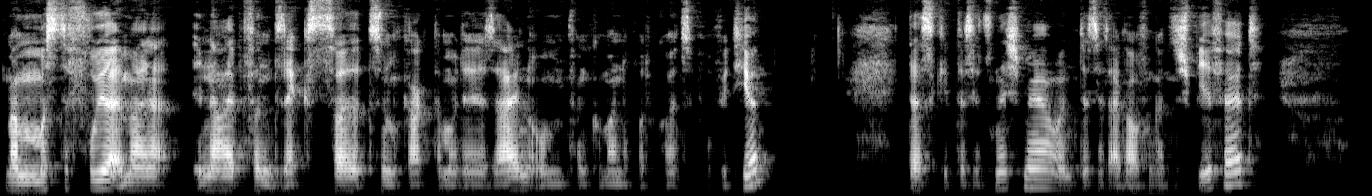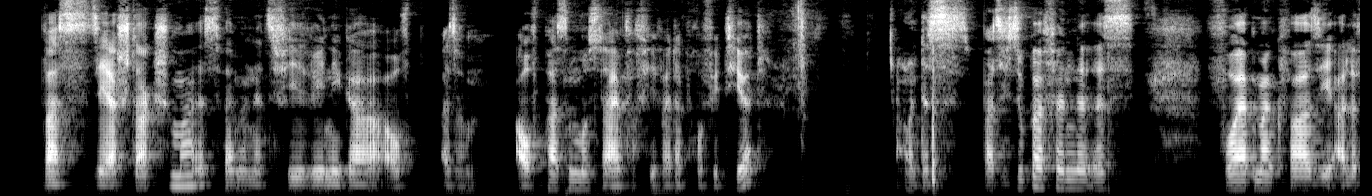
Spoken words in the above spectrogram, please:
man musste früher immer innerhalb von sechs Zoll zu einem Charaktermodell sein, um von Kommandoprotokollen zu profitieren. Das gibt es jetzt nicht mehr und das ist einfach auf dem ganzen Spielfeld. Was sehr stark schon mal ist, weil man jetzt viel weniger auf, also aufpassen muss, da einfach viel weiter profitiert. Und das, was ich super finde, ist, vorher hat man quasi alle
